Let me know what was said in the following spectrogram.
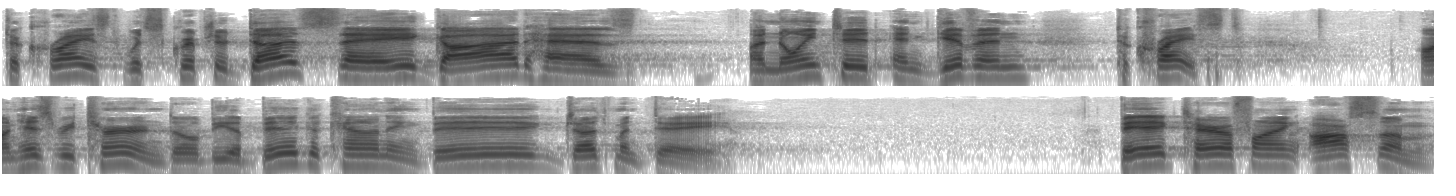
to Christ, which Scripture does say God has anointed and given to Christ. On his return, there will be a big accounting, big judgment day. Big, terrifying, awesome,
